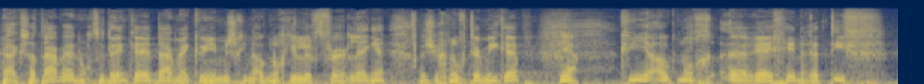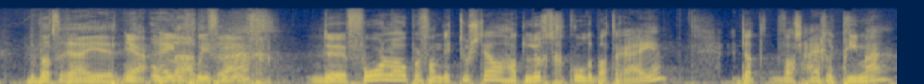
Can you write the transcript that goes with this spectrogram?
Ja, ik zat daarbij nog te denken. Daarmee kun je misschien ook nog je lucht verlengen. Als je genoeg thermiek hebt. Ja. Kun je ook nog eh, regeneratief de batterijen Ja, opladen hele goede vraag. De voorloper van dit toestel had luchtgekoelde batterijen. Dat was eigenlijk prima.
